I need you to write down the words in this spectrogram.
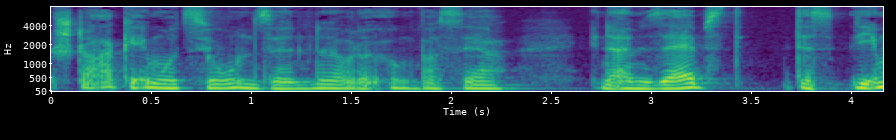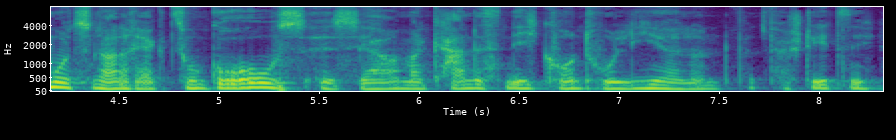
starke Emotionen sind ne? oder irgendwas sehr in einem selbst dass die emotionale Reaktion groß ist, ja, und man kann es nicht kontrollieren und versteht es nicht,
